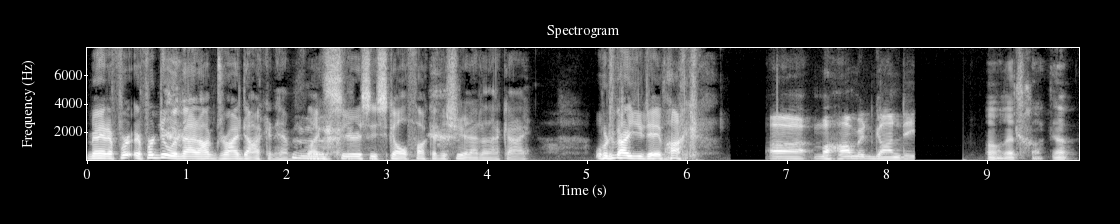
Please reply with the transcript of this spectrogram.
Man, if we're if we're doing that, I'm dry docking him. Like seriously, skull fucking the shit out of that guy. What about you, Damok? Uh, Muhammad Gandhi. oh, that's fucked up.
